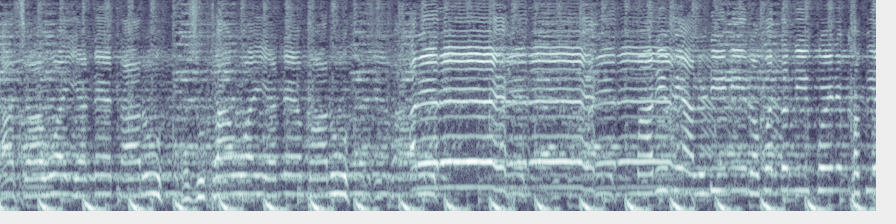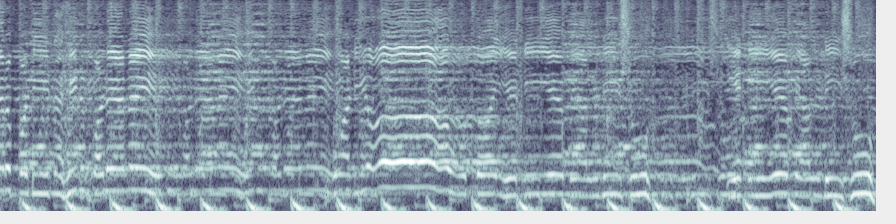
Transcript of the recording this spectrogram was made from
હાચા હોય અને તારું, જૂઠા હોય અને મારું, અરે રે મારી મેલડીની રમતની કોઈને ખબર પડી નહીં, પડે નહીં હું તો એની એ મેલડી છું, એની એ મેલડી છું.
